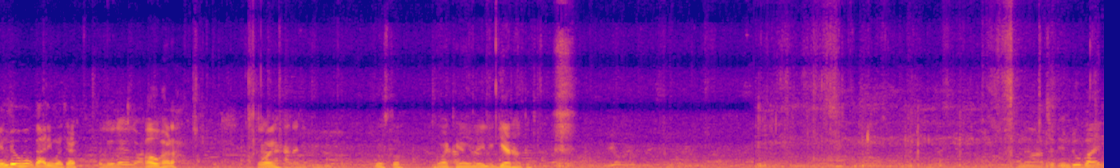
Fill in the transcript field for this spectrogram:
મેળ દેવું છે ગાડીમાં છે. આવ હાડા તો દોસ્તો દોસ્તો ગોઠિયા લઈ લે ઘેર હતું અને આ છે પિન્ટુભાઈ.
